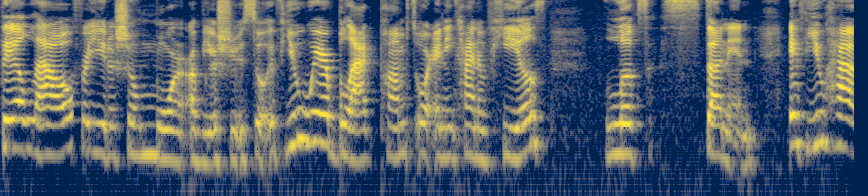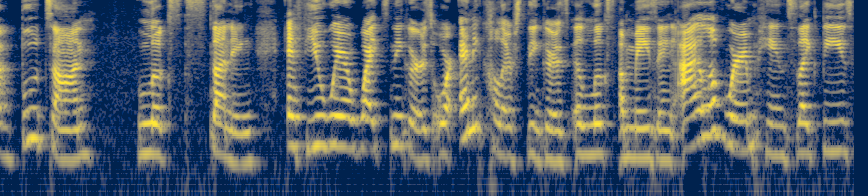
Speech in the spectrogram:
They allow for you to show more of your shoes. So if you wear black pumps or any kind of heels, looks stunning. If you have boots on, looks stunning. If you wear white sneakers or any color sneakers, it looks amazing. I love wearing pants like these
